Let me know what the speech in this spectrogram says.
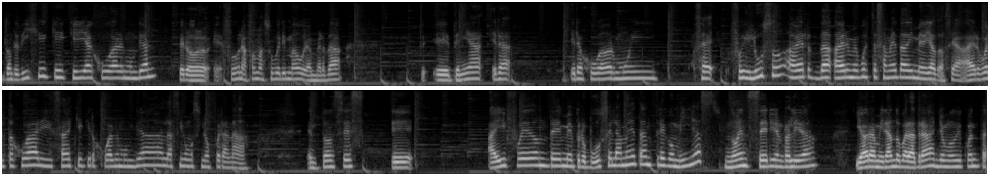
donde dije que quería jugar el mundial pero eh, fue de una forma súper inmadura, en verdad. Eh, tenía, era, era un jugador muy, o sea, fue iluso haber haberme puesto esa meta de inmediato, o sea, haber vuelto a jugar y sabes que quiero jugar el mundial, así como si no fuera nada. Entonces, eh, ahí fue donde me propuse la meta, entre comillas, no en serio en realidad. Y ahora mirando para atrás, yo me doy cuenta,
